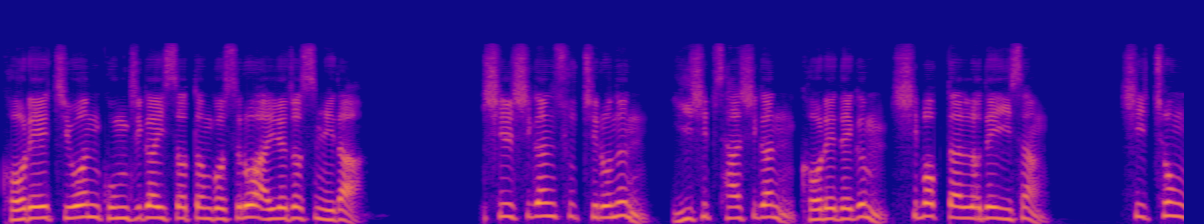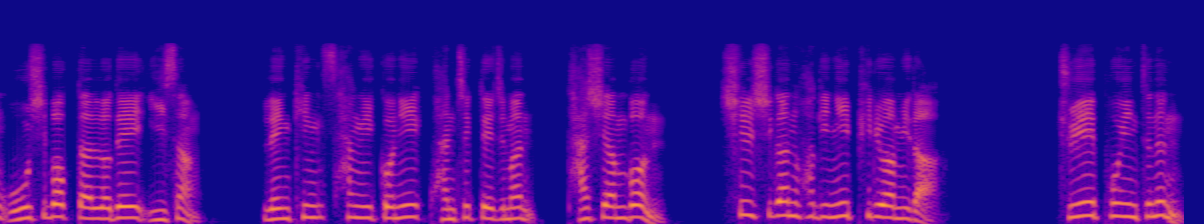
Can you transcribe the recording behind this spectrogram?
거래 지원 공지가 있었던 것으로 알려졌습니다. 실시간 수치로는 24시간 거래대금 10억 달러대 이상, 시총 50억 달러대 이상, 랭킹 상위권이 관측되지만 다시 한번 실시간 확인이 필요합니다. 주의 포인트는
